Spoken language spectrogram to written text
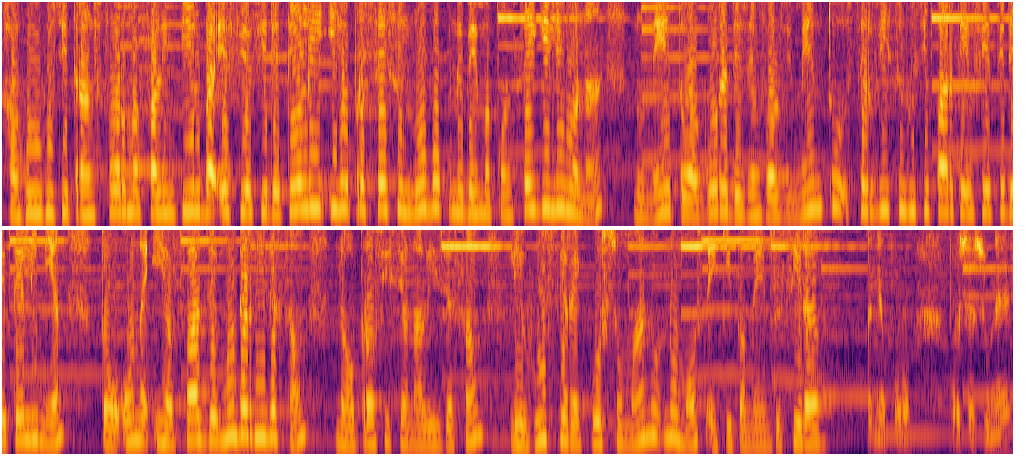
Hahuhu se transforma falentil ba FFDTL e o processo lubuk nebema consegue liwana no neto agora desenvolvimento serviço husi parte FFDTL nian to ona ia fase modernização no profissionalização li husi recurso humano no mos equipamento sira. Foram processo né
